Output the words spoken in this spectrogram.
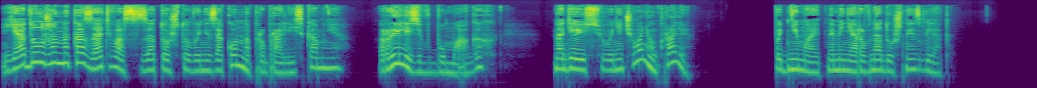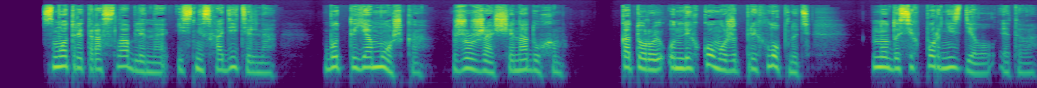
«Я должен наказать вас за то, что вы незаконно пробрались ко мне, рылись в бумагах. Надеюсь, вы ничего не украли?» Поднимает на меня равнодушный взгляд. Смотрит расслабленно и снисходительно, будто я мошка, жужжащая над ухом, которую он легко может прихлопнуть, но до сих пор не сделал этого.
